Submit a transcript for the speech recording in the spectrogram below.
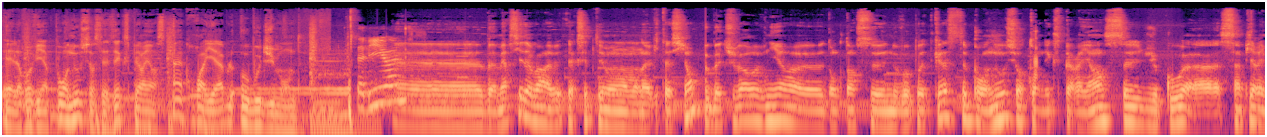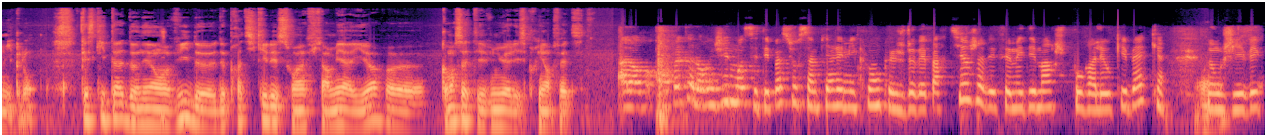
et elle revient pour nous sur ses expériences incroyables au bout du monde. Salut Yoann euh, bah, Merci d'avoir accepté mon, invitation. Bah, tu vas revenir donc dans ce nouveau podcast pour nous sur ton expérience du coup à Saint-Pierre-et-Miquelon. Qu'est-ce qui t'a donné envie de, de, pratiquer les soins infirmiers ailleurs Comment ça t'est venu à l'esprit en fait? Alors, en fait, à l'origine, moi, c'était pas sur Saint-Pierre-et-Miquelon que je devais partir. J'avais fait mes démarches pour aller au Québec. Donc, j'y ai vécu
